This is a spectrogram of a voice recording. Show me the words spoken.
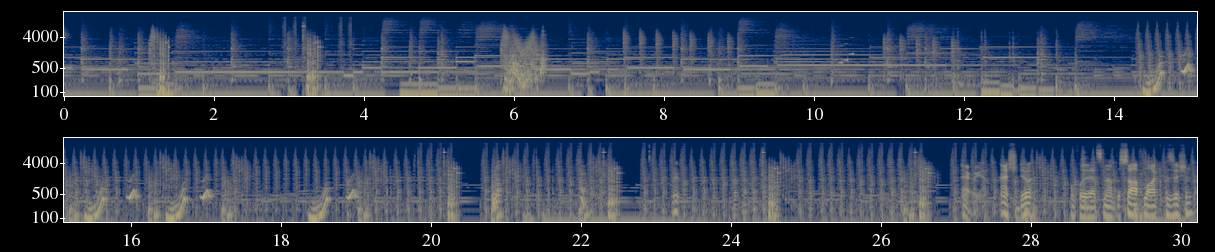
That's not the soft lock position.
